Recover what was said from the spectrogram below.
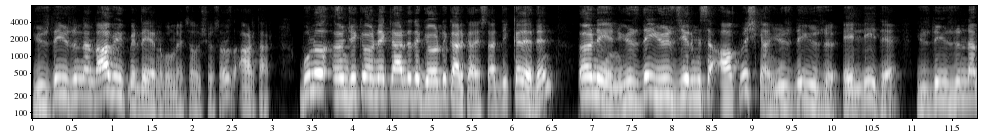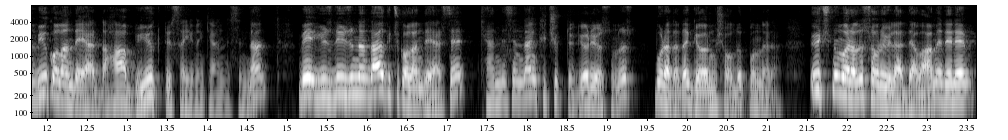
Yüzde yüzünden daha büyük bir değerini bulmaya çalışıyorsanız artar. Bunu önceki örneklerde de gördük arkadaşlar. Dikkat edin. Örneğin yüzde 120'si 60 iken yüzde 100'ü 50 idi. Yüzde yüzünden büyük olan değer daha büyüktü sayının kendisinden. Ve yüzde yüzünden daha küçük olan değerse kendisinden küçüktü. Görüyorsunuz. Burada da görmüş olduk bunları. 3 numaralı soruyla devam edelim.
